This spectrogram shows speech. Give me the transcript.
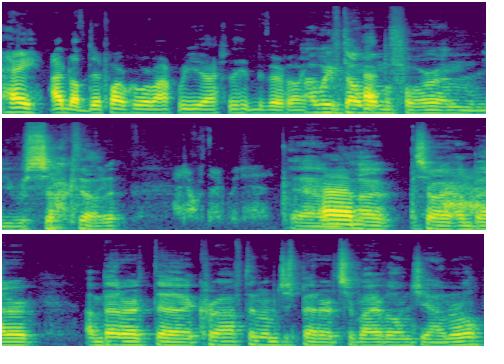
hey, I'd love to do parkour map for you. Actually, it'd be very funny. Uh, we've done one before, and you were sucked at it. I don't think we did. Um, Um, I, sorry, I'm better. I'm better at the crafting. I'm just better at survival in general.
